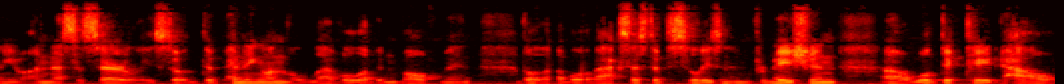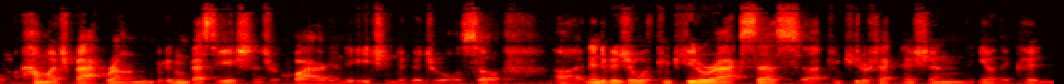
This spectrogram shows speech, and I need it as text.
you know, unnecessarily. So depending on the level of involvement, the level of access to facilities and information, uh, will dictate how how much background investigation is required into each individual. So uh, an individual with computer access, computer technician, you know, that could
